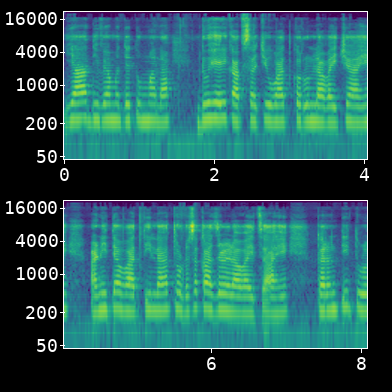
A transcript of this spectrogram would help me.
या दिव्यामध्ये तुम्हाला दुहेरी कापसाची वात करून लावायची आहे आणि त्या वातीला थोडंसं काजळ लावायचं आहे. कारण ती तुळ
